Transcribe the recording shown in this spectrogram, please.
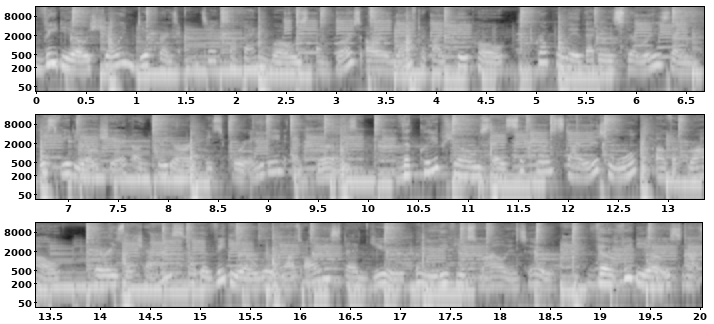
Videos showing different antics of animals and birds are loved by people. Probably that is the reason this video shared on Twitter is creating a buzz. The clip shows a super stylish walk of a crow. There is a chance that the video will not only stun you but leave you smiling too. The video is not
